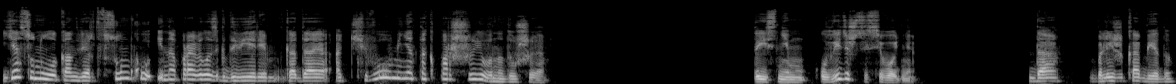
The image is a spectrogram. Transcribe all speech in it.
Я сунула конверт в сумку и направилась к двери, гадая, отчего у меня так паршиво на душе. «Ты с ним увидишься сегодня?» «Да, ближе к обеду.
